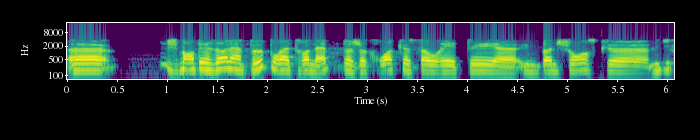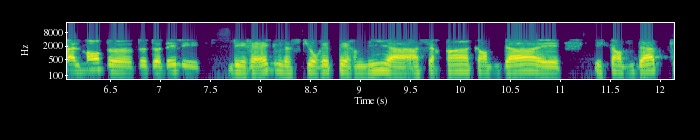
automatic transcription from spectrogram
Je m'en désole un peu, pour être honnête. Je crois que ça aurait été une bonne chose que minimalement de, de donner les, les règles, ce qui aurait permis à, à certains candidats et, et candidates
